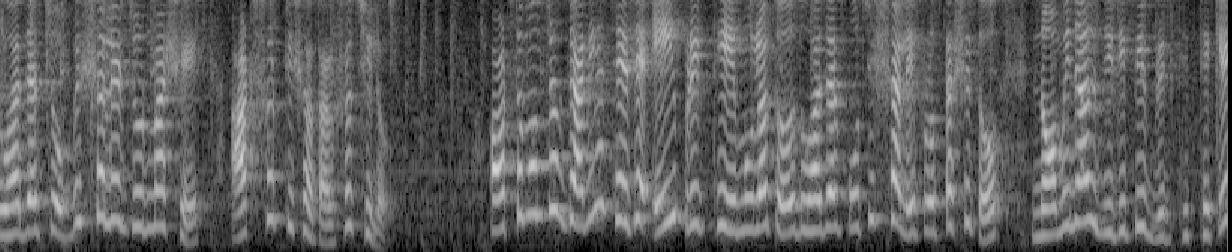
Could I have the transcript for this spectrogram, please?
দু হাজার চব্বিশ সালের জুন মাসে আটষট্টি শতাংশ ছিল। অর্থমন্ত্রক জানিয়েছে যে এই বৃদ্ধি মূলত দু হাজার পঁচিশ সালে প্রত্যাশিত নমিনাল জিডিপি বৃদ্ধির থেকে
